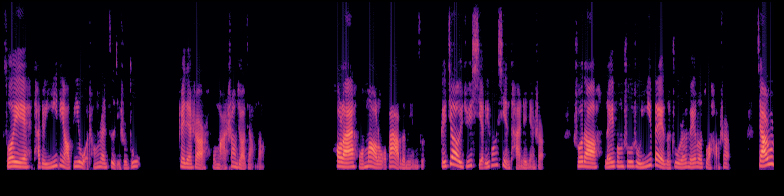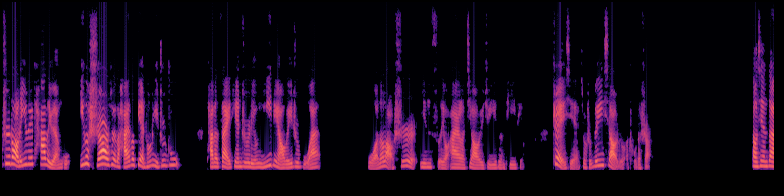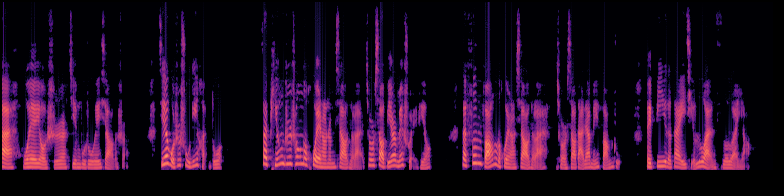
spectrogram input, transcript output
所以他就一定要逼我承认自己是猪。这件事儿我马上就要讲到。后来我冒了我爸爸的名字，给教育局写了一封信谈这件事儿，说到雷锋叔叔一辈子助人为乐做好事儿，假如知道了因为他的缘故，一个十二岁的孩子变成了一只猪。他的在天之灵一定要为之不安。我的老师因此又挨了教育局一顿批评。这些就是微笑惹出的事儿。到现在我也有时禁不住微笑的事儿，结果是树敌很多。在评职称的会上这么笑起来，就是笑别人没水平；在分房子的会上笑起来，就是笑大家没房住，被逼得在一起乱撕乱咬。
